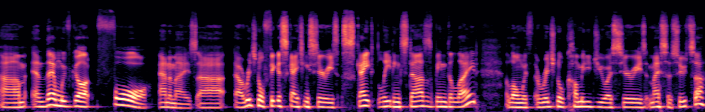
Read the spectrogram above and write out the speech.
Um, and then we've got four animes. Uh, our original figure skating series Skate Leading Stars has been delayed, along with original comedy duo series Masasutsa.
